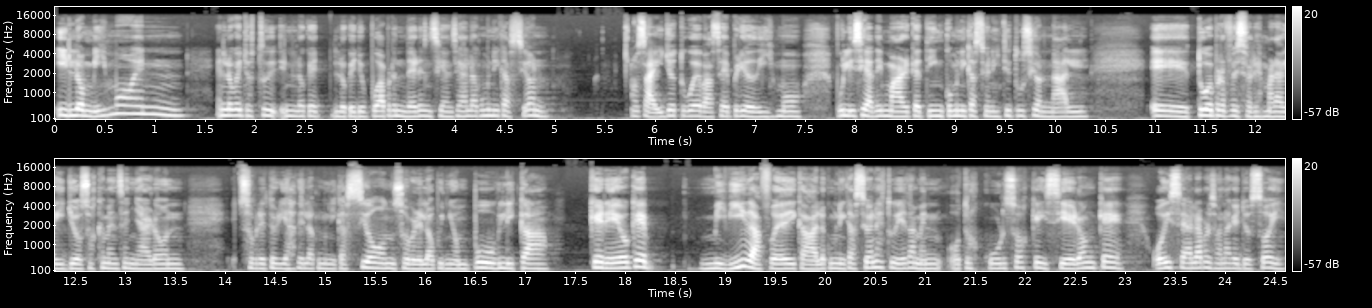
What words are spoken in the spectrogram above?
Y lo mismo en, en lo, que yo estoy, en lo, que, lo que yo puedo aprender en ciencias de la comunicación. O sea, ahí yo tuve base de periodismo, publicidad y marketing, comunicación institucional. Eh, tuve profesores maravillosos que me enseñaron sobre teorías de la comunicación, sobre la opinión pública. Creo que mi vida fue dedicada a la comunicación, estudié también otros cursos que hicieron que hoy sea la persona que yo soy.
